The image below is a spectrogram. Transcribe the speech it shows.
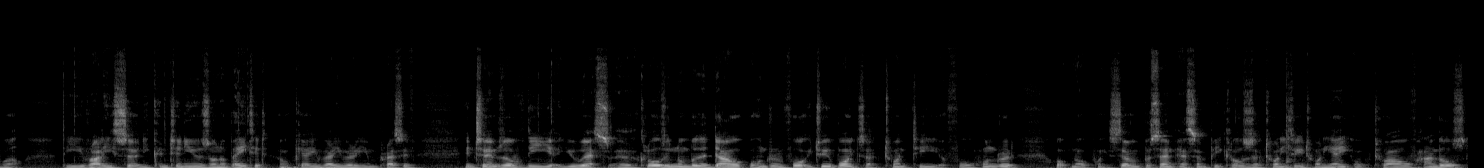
well the rally certainly continues unabated. Okay, very, very impressive. In terms of the US uh, closing number, the Dow up 142 points at 2400, up 0.7%. S&P closes at 2328, up 12 handles.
